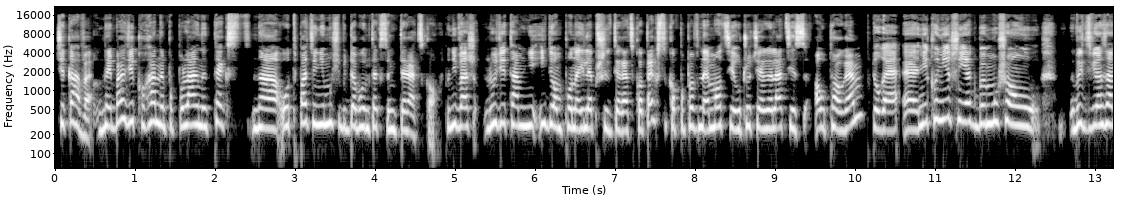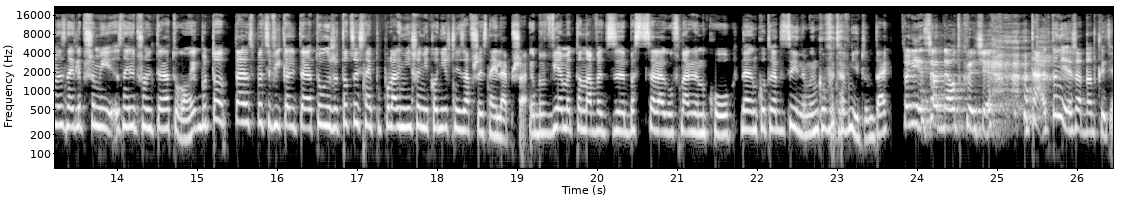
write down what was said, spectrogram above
ciekawe. Najbardziej kochany, popularny tekst na Wattpadzie nie musi być dobrym tekstem literacko, ponieważ ludzie tam nie idą po najlepszy literacko tekst, tylko po pewne emocje, uczucia, relacje z autorem, które e, niekoniecznie jakby muszą być związane z najlepszymi, z najlepszą literaturą. Jakby to ta specyfika literatury, że to, co jest najpopularniejsze, niekoniecznie zawsze jest najlepsze. Jakby wiemy to nawet z bestsellerów na rynku, na rynku tradycyjnym, rynku wydawniczym, tak? To nie jest żadne odkrycie. Tak, to nie jest żadne odkrycie.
